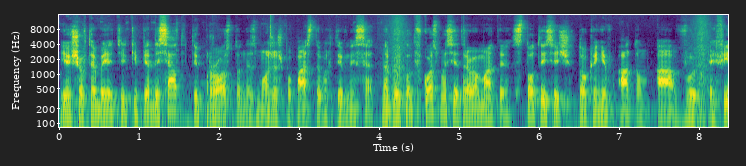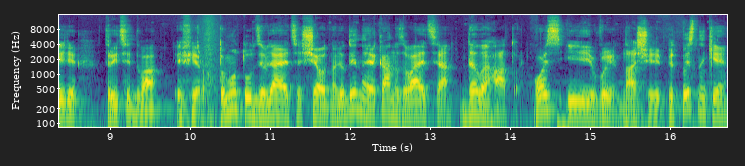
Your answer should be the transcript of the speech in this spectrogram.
І якщо в тебе є тільки 50, ти просто не зможеш попасти в активний сет. Наприклад, в космосі треба мати 100 тисяч токенів атом, а в ефірі 32 ефіру. Тому тут з'являється ще одна людина, яка називається делегатор. Ось і ви, наші підписники,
